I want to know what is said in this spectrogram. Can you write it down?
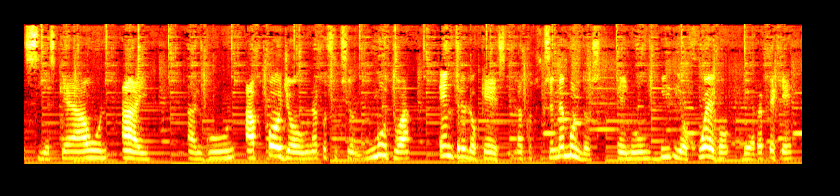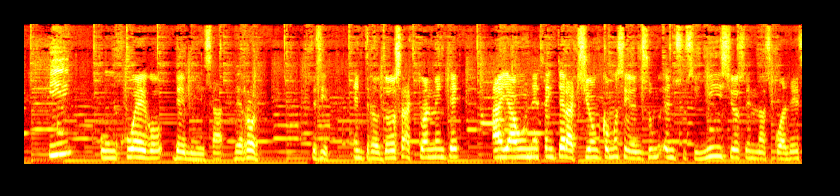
si es que aún hay algún apoyo o una construcción mutua entre lo que es la construcción de mundos en un videojuego de RPG y un juego de mesa de rol. Es decir, entre los dos actualmente hay aún esa interacción como se ve en, sus inicios, en las cuales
